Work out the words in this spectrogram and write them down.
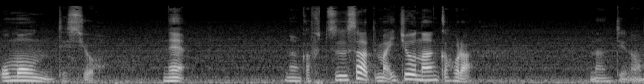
思うんですよ。ね。なんか普通さってまあ一応なんかほらなんていうの？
